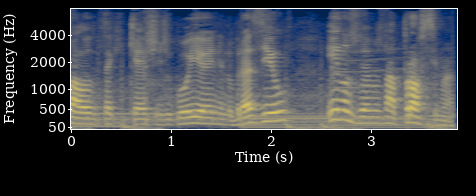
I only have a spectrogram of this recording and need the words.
falo do TechCast de Goiânia, no Brasil, e nos vemos na próxima.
